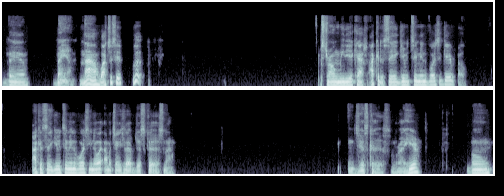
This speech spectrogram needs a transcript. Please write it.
Bam. Bam. Now, watch this here. Look. Strong media caption. I could have said, give it to me in the voice of Gabriel. Oh. I could say, give it to me in the voice. You know what? I'm going to change it up just because now. Just because. Right here. Boom.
